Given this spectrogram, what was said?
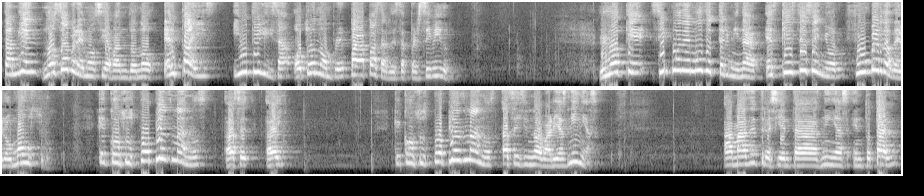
También no sabremos si abandonó el país y utiliza otro nombre para pasar desapercibido. Lo que sí podemos determinar es que este señor fue un verdadero monstruo, que con sus propias manos hace, ay, que con sus propias manos asesinó a varias niñas, a más de 300 niñas en total,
